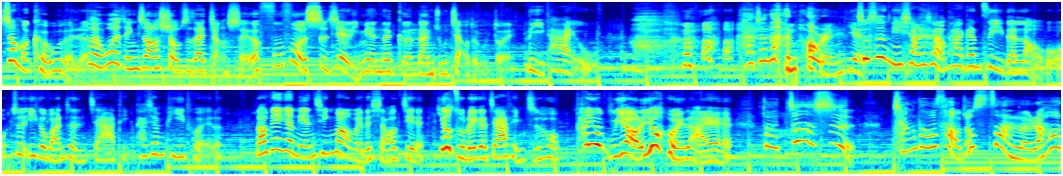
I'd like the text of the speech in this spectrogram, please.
这么可恶的人？对，我已经知道秀智在讲谁了，《夫妇的世界》里面那个男主角，对不对？李泰武，他真的很讨人厌。就是你想想，他跟自己的老婆就是一个完整的家庭，他先劈腿了。然后跟一个年轻貌美的小姐又组了一个家庭之后，他又不要了，又回来，哎，对，真的是墙头草就算了，然后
